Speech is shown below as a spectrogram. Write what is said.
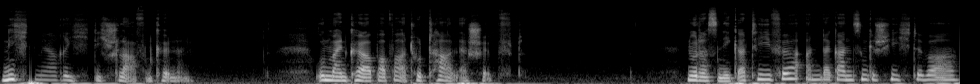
nicht mehr richtig schlafen können. Und mein Körper war total erschöpft. Nur das Negative an der ganzen Geschichte war,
